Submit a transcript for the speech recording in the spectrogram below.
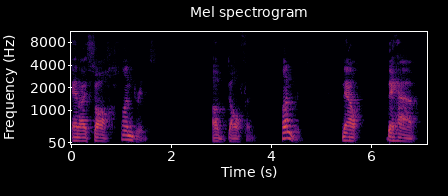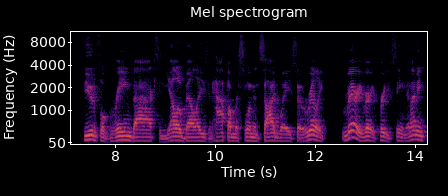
and I saw hundreds of dolphin, hundreds. Now they have beautiful green backs and yellow bellies, and half of them are swimming sideways. So really, very, very pretty scene. And I mean,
